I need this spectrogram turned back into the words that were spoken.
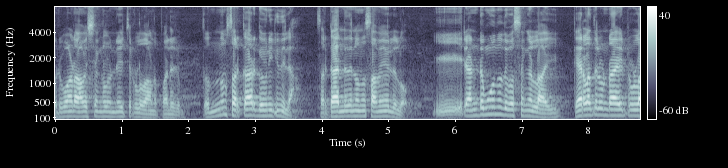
ഒരുപാട് ആവശ്യങ്ങൾ ഉന്നയിച്ചിട്ടുള്ളതാണ് പലരും. ഇതൊന്നും സർക്കാർ ഗൗനിക്കുന്നില്ല. സർക്കാരിന് ഇതിനൊന്നും സമയമില്ലല്ലോ. ഈ രണ്ട് മൂന്ന് ദിവസങ്ങളിലായി കേരളത്തിലുണ്ടായിട്ടുള്ള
